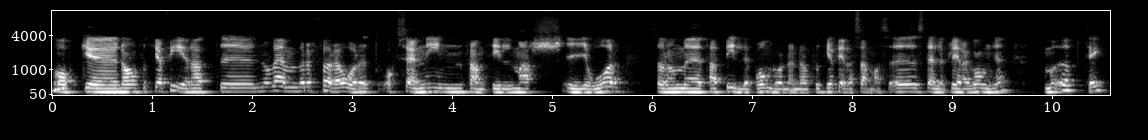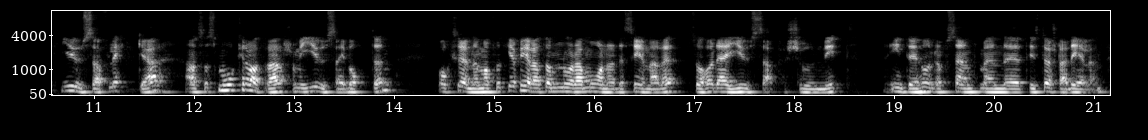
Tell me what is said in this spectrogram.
Och eh, de har fotograferat eh, november förra året och sen in fram till mars i år så har de eh, tagit bilder på områden där de fotograferat samma eh, ställe flera gånger. De har upptäckt ljusa fläckar, alltså små kratrar som är ljusa i botten. Och sen när man fotograferat dem några månader senare så har det här ljusa försvunnit. Inte 100% men eh, till största delen.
